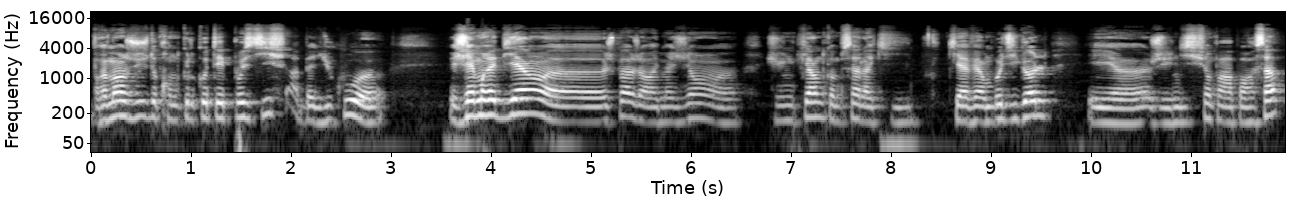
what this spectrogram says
Vraiment juste de prendre que le côté positif, ah ben du coup, j'aimerais bien, je sais pas, genre imaginons, j'ai une cliente comme ça là qui qui avait un body goal et j'ai une discussion par rapport à ça,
